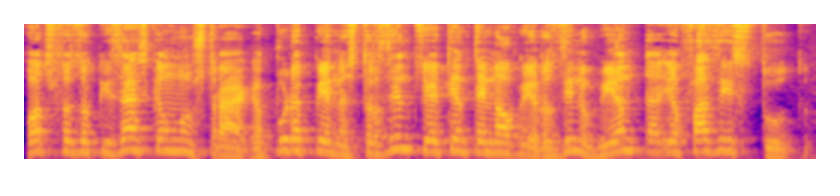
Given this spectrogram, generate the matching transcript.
podes fazer o que quiseres que ele não estraga. Por apenas 389,90€ ele faz isso tudo.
